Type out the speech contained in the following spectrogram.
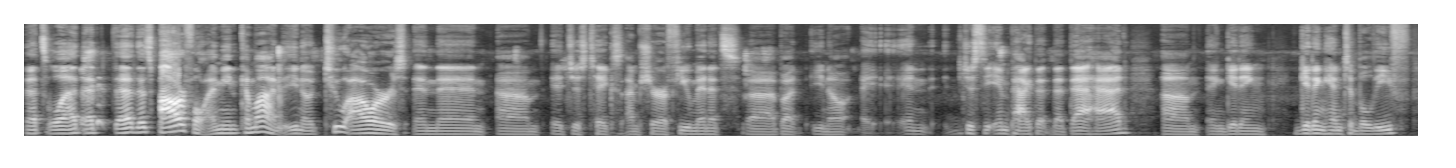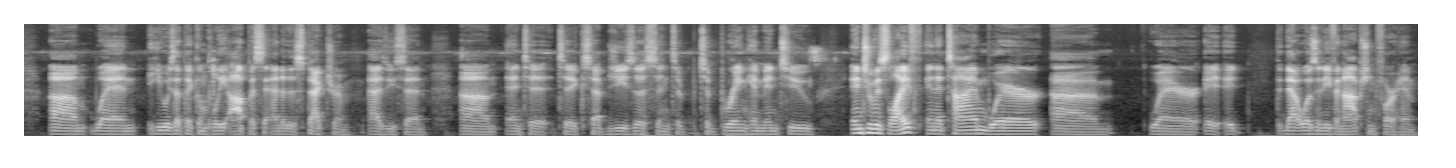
That's well, that, that, that, that's powerful. I mean, come on, you know, two hours, and then um, it just takes, I'm sure, a few minutes. Uh, but you know, and just the impact that that that had, um, and getting getting him to belief um, when he was at the complete opposite end of the spectrum, as you said, um, and to to accept Jesus and to to bring him into into his life in a time where um, where it, it that wasn't even an option for him,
